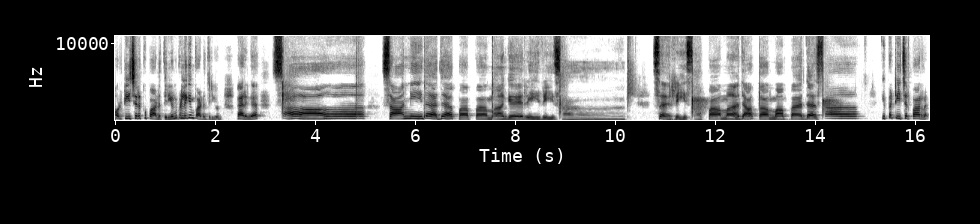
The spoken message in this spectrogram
ஒரு டீச்சருக்கு பாட தெரியும் பிள்ளைக்கும் பாட தெரியணும் பாருங்க. சா சா நீ த சா. சரி ச ப ம ப ம சா. இப்போ டீச்சர் பாடுறேன்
